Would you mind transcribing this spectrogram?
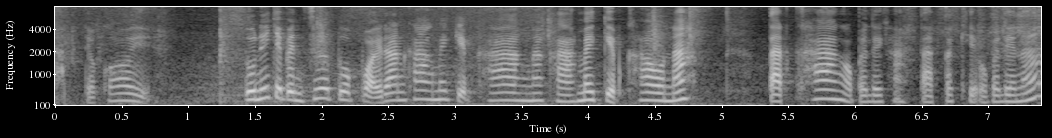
ตัดเดี๋ยวก็ตัวนี้จะเป็นเสื้อตัวปล่อยด้านข้างไม่เก็บข้างนะคะ ไม่เก็บเข้านะ ตัดข้างออกไปเลยค่ะ ตัดตะเข็บออกไปเลยนะ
